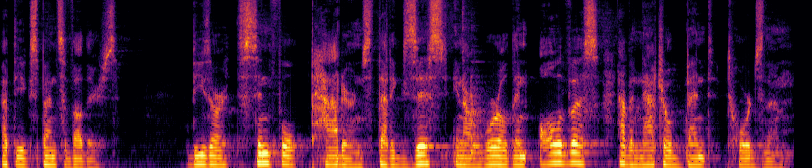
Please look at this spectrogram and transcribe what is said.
at the expense of others. These are sinful patterns that exist in our world, and all of us have a natural bent towards them.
